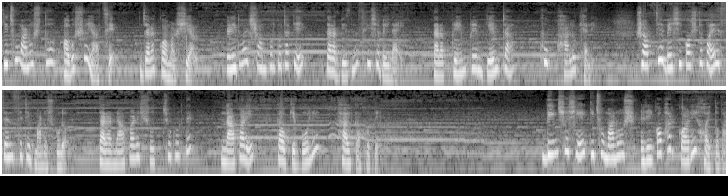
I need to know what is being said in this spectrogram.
কিছু মানুষ তো অবশ্যই আছে যারা কমার্শিয়াল। হৃদয়ের সম্পর্কটাকে তারা বিজনেস হিসেবেই নেয়। তারা প্রেম প্রেম গেমটা খুব ভালো খেলে। সবচেয়ে বেশি কষ্ট পায় সেন্সিটিভ মানুষগুলো। তারা না পারে সহ্য করতে, না পারে কাউকে বলে হালকা হতে। দিন শেষে কিছু মানুষ রিকভার করে হয়তোবা,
